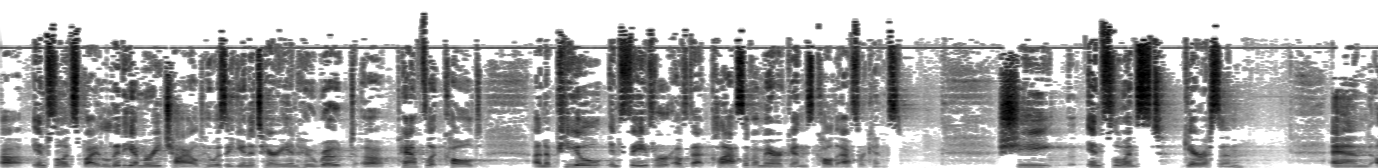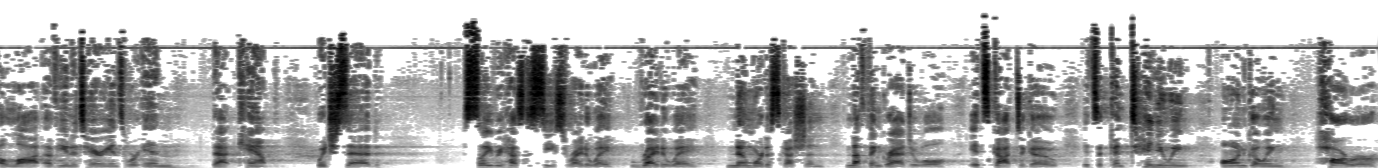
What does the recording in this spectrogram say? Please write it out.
uh, influenced by Lydia Maria Child, who was a Unitarian who wrote a pamphlet called an appeal in favor of that class of Americans called Africans. She influenced Garrison, and a lot of Unitarians were in that camp, which said slavery has to cease right away, right away, no more discussion, nothing gradual. It's got to go. It's a continuing, ongoing horror,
